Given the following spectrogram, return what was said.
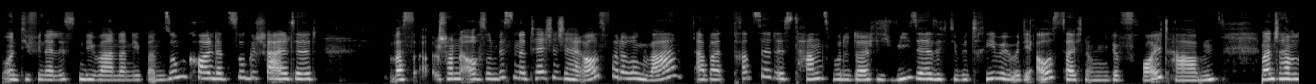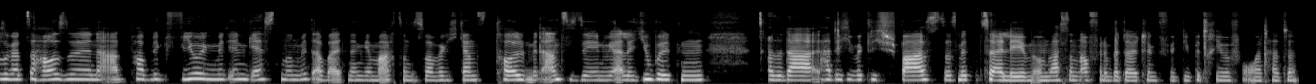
Und die Finalisten, die waren dann über einen Zoom-Call dazugeschaltet was schon auch so ein bisschen eine technische Herausforderung war, aber trotz der Distanz wurde deutlich, wie sehr sich die Betriebe über die Auszeichnungen gefreut haben. Manche haben sogar zu Hause eine Art Public Viewing mit ihren Gästen und Mitarbeitenden gemacht und es war wirklich ganz toll mit anzusehen, wie alle jubelten. Also da hatte ich wirklich Spaß, das mitzuerleben und was dann auch für eine Bedeutung für die Betriebe vor Ort hatte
